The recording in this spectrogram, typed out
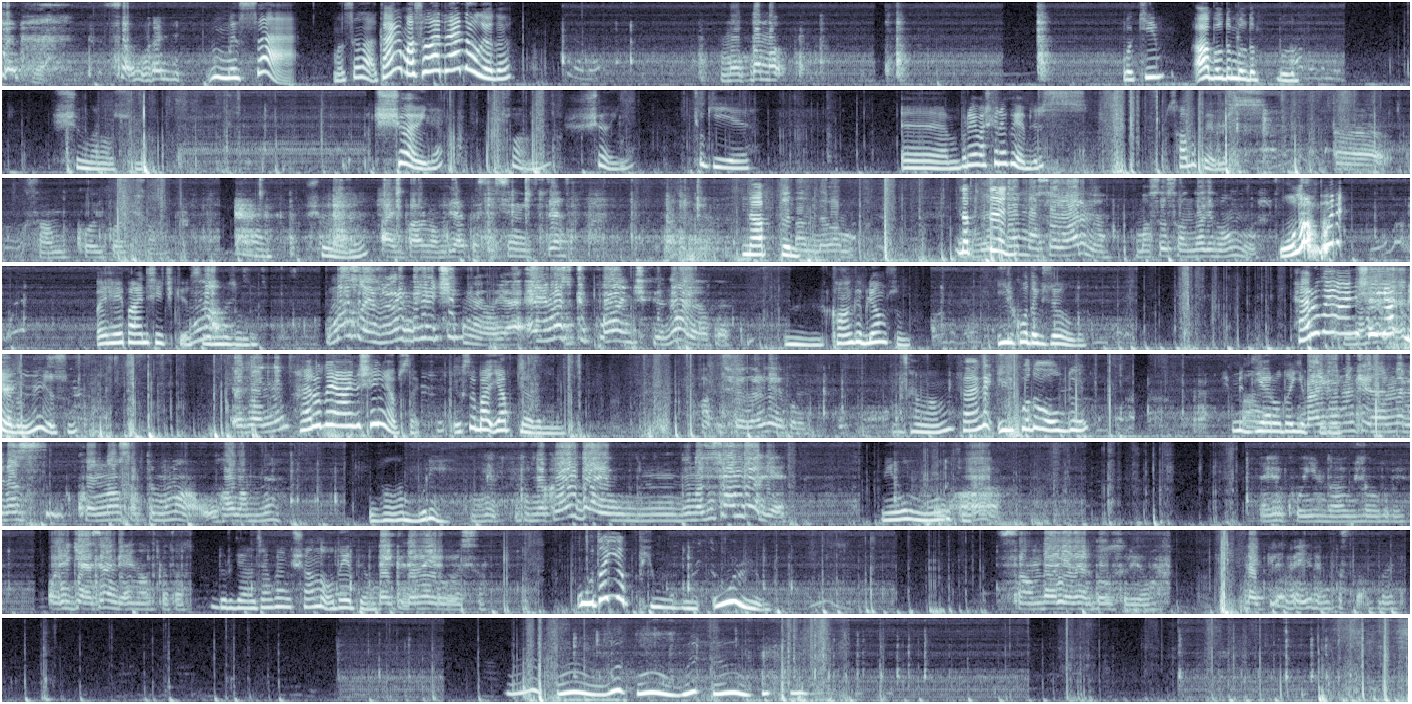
Sandalye. Masa. Masalar. Kanka masalar nerede oluyordu? Modda mı? Bakayım. Aa buldum buldum buldum. Şundan olsun. Şöyle. Sonra şöyle. Çok iyi. Ee, buraya başka ne koyabiliriz? Sabun koyabiliriz. Ee, sandık koy koy sandık. Şöyle. Ay pardon bir dakika sesim gitti. Ne yaptın? Tamam devam. Ne yaptın? Masa, masa var mı? Masa sandalye falan mı var? Oğlum bu ne? Ay hep aynı şey çıkıyor. Sığınmaz oldu. Masa yazıyorum bir şey çıkmıyor ya. Elmas küp falan çıkıyor. Ne alaka? Hmm, Kanka biliyor musun? İlk o da güzel oldu. Her odaya aynı şey yapmayalım. Ne diyorsun? Efendim? Her odaya aynı şey mi yapsak? Yoksa ben yapmayalım mı? Farklı şeyler de yapalım. Tamam. Kanka ilk oda oldu. Şimdi diğer odayı Ben yapalım. yolun kenarında biraz konudan saptım ama oha lan ne? Oha lan bu ne? Ne- Bu ne kadar da bu, bu nasıl sandalye? Ne oğlum ne oldu ki? Aa. Nereye koyayım daha güzel olur ya. Ali gelsene bir en alt kata. Dur geleceğim kanka şu anda oda yapıyorum. Bekleme yeri burası. Oda yapıyorum oğlum. Sandalyelerde oturuyor. Bekleme yerinde sandalye.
